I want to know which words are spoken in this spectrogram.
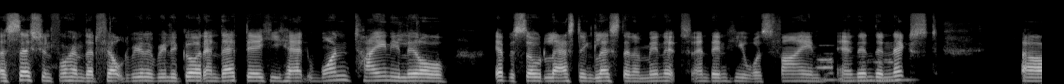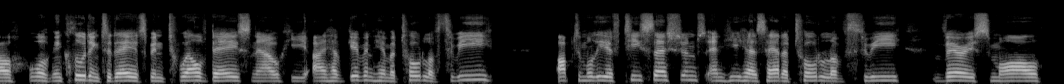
a session for him that felt really really good. And that day he had one tiny little episode lasting less than a minute, and then he was fine. And then the next. Uh, well, including today, it's been 12 days now. He, I have given him a total of three optimal EFT sessions, and he has had a total of three very small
